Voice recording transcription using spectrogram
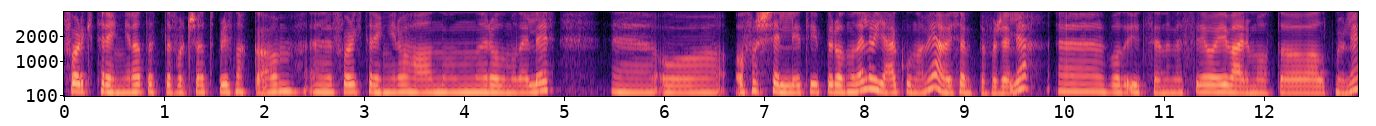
folk trenger at dette fortsatt blir snakka om. Uh, folk trenger å ha noen rollemodeller. og, og forskjellige typer rollemodeller. Og jeg og kona mi er jo kjempeforskjellige. både utseendemessig og i væremåte og alt mulig.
